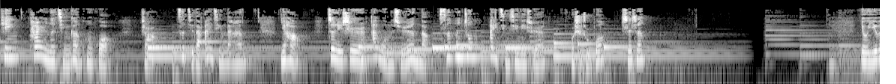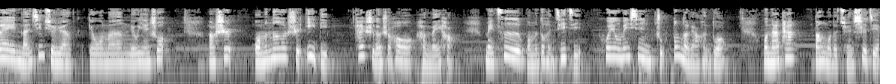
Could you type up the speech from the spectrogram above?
听他人的情感困惑，找自己的爱情答案。你好，这里是爱我们学院的三分钟爱情心理学，我是主播珊珊。有一位男性学员给我们留言说：“老师，我们呢是异地，开始的时候很美好，每次我们都很积极，会用微信主动的聊很多。我拿他当我的全世界，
